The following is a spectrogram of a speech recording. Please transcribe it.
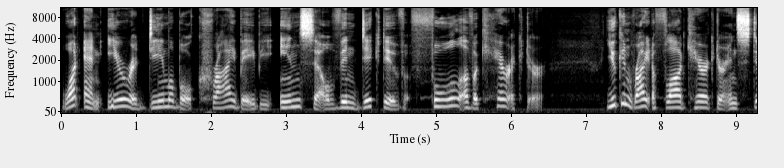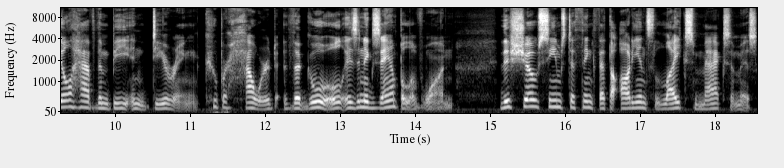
What an irredeemable crybaby, incel, vindictive fool of a character. You can write a flawed character and still have them be endearing. Cooper Howard, the ghoul, is an example of one. This show seems to think that the audience likes Maximus,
